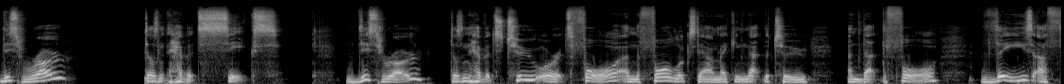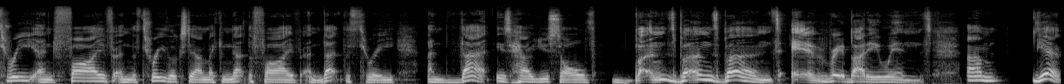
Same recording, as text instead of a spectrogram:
This row doesn't have its six. This row doesn't have its two or its four, and the four looks down, making that the two and that the 4. These are 3 and 5, and the 3 looks down, making that the 5, and that the 3. And that is how you solve buns, buns, buns. Everybody wins. Um, yeah,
